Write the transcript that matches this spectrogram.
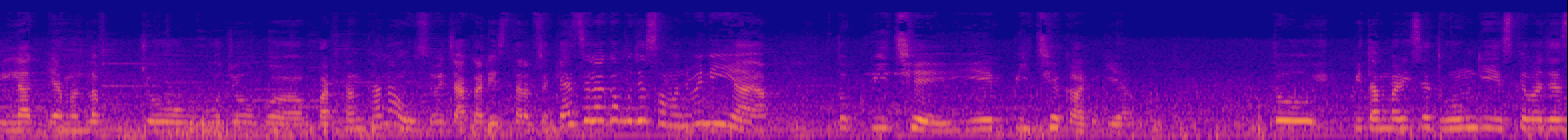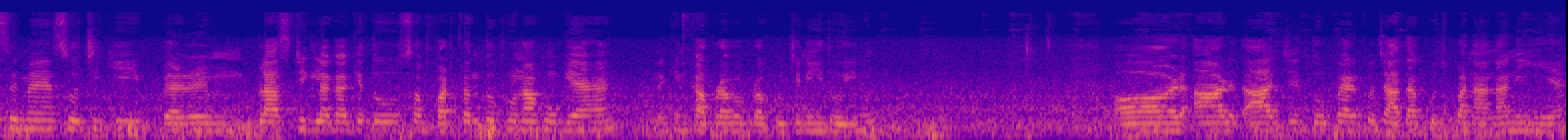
लग गया। मतलब जो, वो जो बर्तन था ना, उसमें जाकर इस तरफ़ से, कैसे लगा मुझे समझ में नहीं आया। तो पीछे, ये पीछे कट गया। तो पीतम्बरी से धोऊँगी, इसके वजह से मैं सोची कि प्लास्टिक लगा के तो सब बर्तन तो धोना हो गया है, लेकिन कपड़ा वपड़ा कुछ नहीं धोई हूँ। और आज दोपहर को ज़्यादा कुछ बनाना नहीं है,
